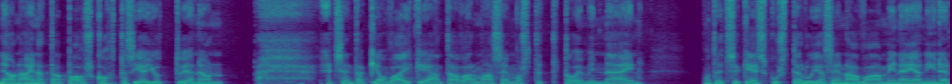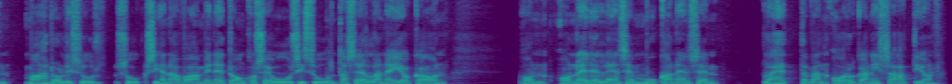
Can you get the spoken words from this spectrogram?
Ne on aina tapauskohtaisia juttuja, ne on, että sen takia on vaikea antaa varmaan semmoista, että toimin näin. Mutta se keskustelu ja sen avaaminen ja niiden mahdollisuuksien avaaminen, että onko se uusi suunta sellainen, joka on, on, on edelleen sen mukainen sen lähettävän organisaation –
